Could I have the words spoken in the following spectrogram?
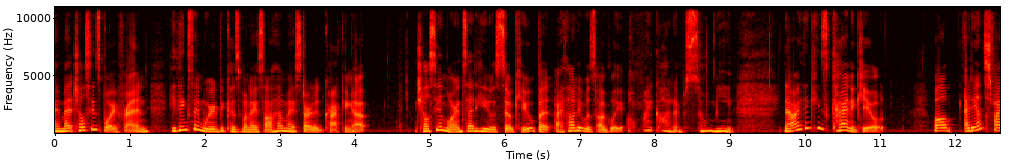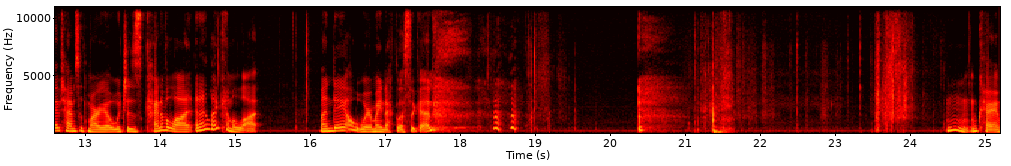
I met Chelsea's boyfriend. He thinks I'm weird because when I saw him, I started cracking up. Chelsea and Lauren said he was so cute, but I thought he was ugly. Oh my god, I'm so mean. Now I think he's kind of cute. Well, I danced five times with Mario, which is kind of a lot, and I like him a lot. Monday, I'll wear my necklace again. mm, okay,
